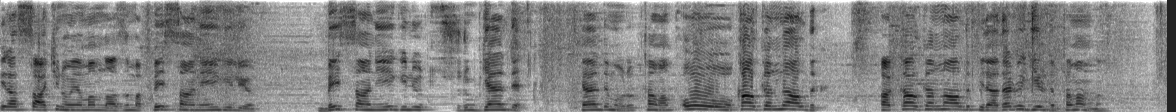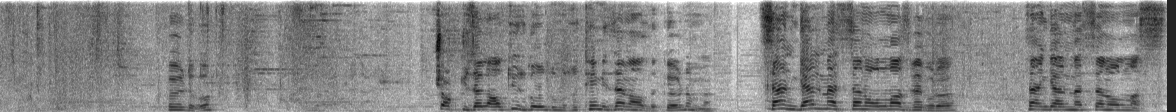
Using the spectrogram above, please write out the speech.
Biraz sakin oynamam lazım. Bak 5 saniyeye geliyor. 5 saniyeye geliyor tutuşturum. Geldi. Geldi moruk. Tamam. Oo kalkanını aldık. Bak kalkanını aldık birader ve girdim tamam mı? Öldü bu. Çok güzel 600 gold'umuzu temizden aldık gördün mü? Sen gelmezsen olmaz be bro. Sen gelmezsen olmaz.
